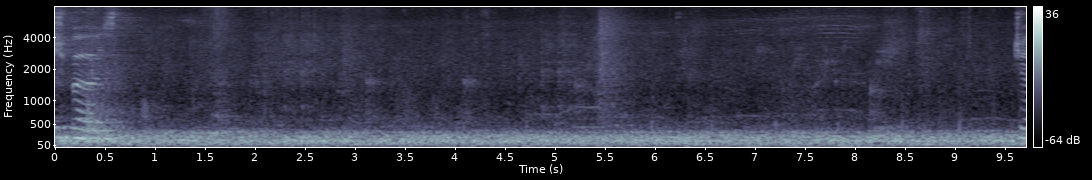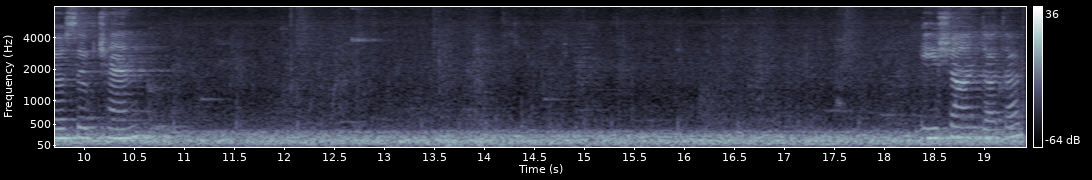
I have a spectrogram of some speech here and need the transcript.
Arush Bose. Joseph Chen. Ishan Datta.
